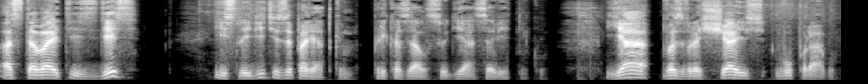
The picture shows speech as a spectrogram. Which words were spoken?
Оставайтесь здесь и следите за порядком, приказал судья советнику. Я возвращаюсь в управу.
